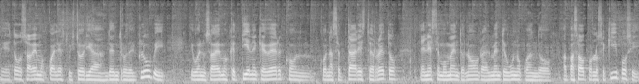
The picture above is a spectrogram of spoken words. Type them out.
Eh, todos sabemos cuál es tu historia dentro del club y, y bueno, sabemos que tiene que ver con, con aceptar este reto en este momento, ¿no? Realmente uno cuando ha pasado por los equipos y,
